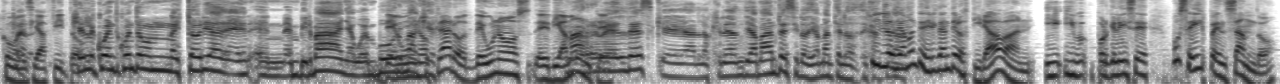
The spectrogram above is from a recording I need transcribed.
como decía Fito. Que le cuenta, cuenta una historia de- en, Birmania o en De Burma. unos, que, claro, de unos eh, unos diamantes. rebeldes que a los que le dan diamantes y los diamantes los dejan. Y los diamantes directamente los tiraban. Y, y porque le dice, vos seguís pensando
